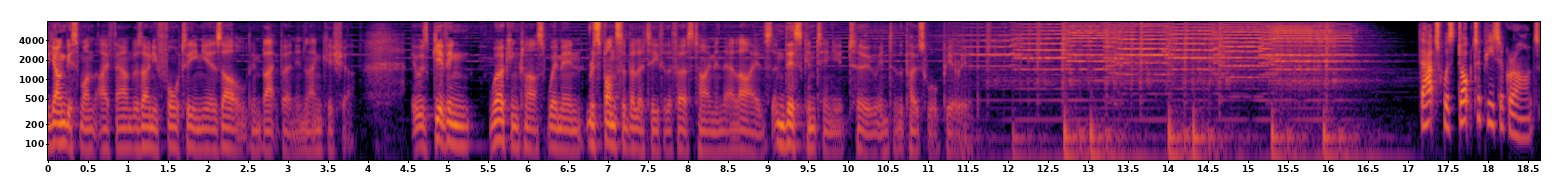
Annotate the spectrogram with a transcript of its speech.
The youngest one that I found was only 14 years old in Blackburn in Lancashire. It was giving working class women responsibility for the first time in their lives, and this continued too into the post war period. That was Dr. Peter Grant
